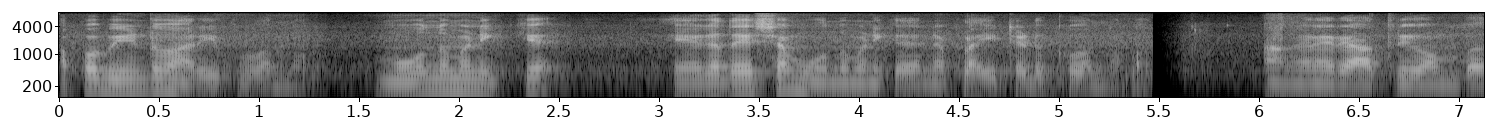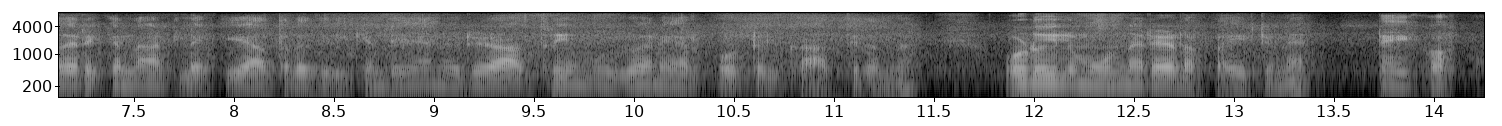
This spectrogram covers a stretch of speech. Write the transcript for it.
അപ്പോൾ വീണ്ടും അറിയിപ്പ് വന്നു. മൂന്ന് മണിക്ക് ഏകദേശം മൂന്ന് മണിക്ക് തന്നെ ഫ്ലൈറ്റ് എടുക്കുമെന്നുള്ളത് അങ്ങനെ രാത്രി ഒമ്പതരയ്ക്ക് നാട്ടിലേക്ക് യാത്ര തിരിക്കേണ്ടി ഞാൻ ഒരു രാത്രി മുഴുവൻ എയർപോർട്ടിൽ കാത്തിരുന്ന് ഒടുവിൽ മൂന്നരയുടെ ഫ്ലൈറ്റിന് ടേക്ക് ഓഫ്.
